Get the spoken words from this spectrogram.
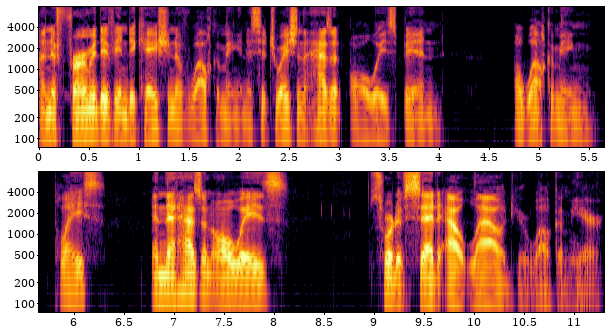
an affirmative indication of welcoming in a situation that hasn't always been a welcoming place and that hasn't always sort of said out loud, "You're welcome here,"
